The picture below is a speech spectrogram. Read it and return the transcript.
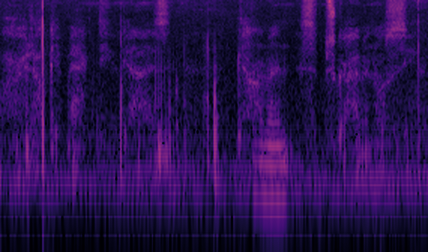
Alright, I'll get back to you guys. Comment, subscribe, and I'll see you.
